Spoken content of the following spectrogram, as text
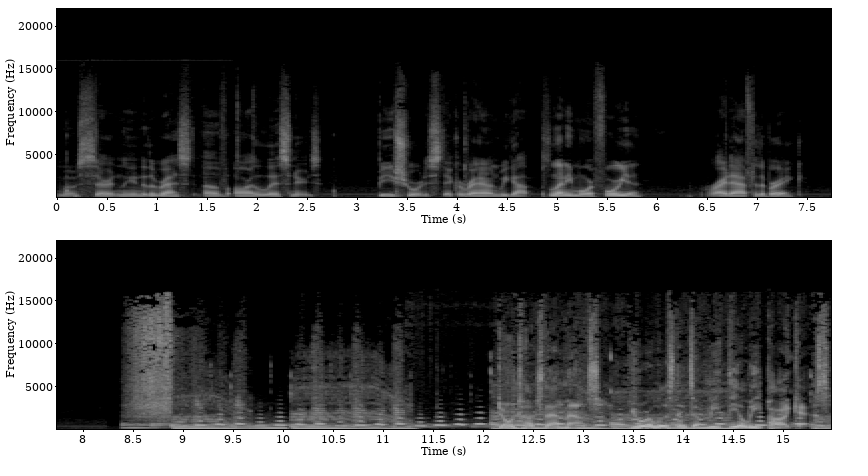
Most certainly. And to the rest of our listeners be sure to stick around. We got plenty more for you right after the break. Don't touch that mouse. You are listening to Meet the Elite podcast,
